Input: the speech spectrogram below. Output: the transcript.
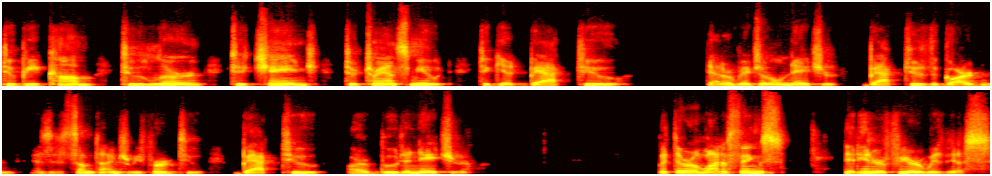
to become, to learn, to change, to transmute, to get back to that original nature, back to the garden, as it's sometimes referred to, back to our Buddha nature. But there are a lot of things that interfere with this.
